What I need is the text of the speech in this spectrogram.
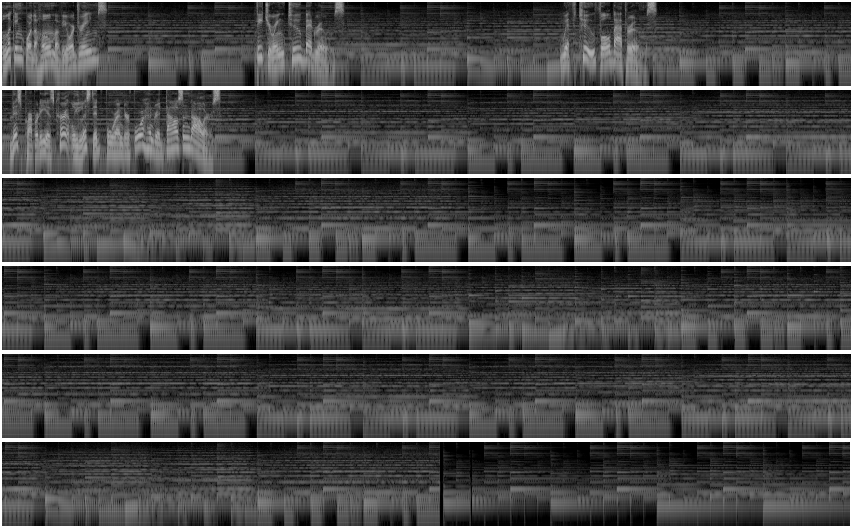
Looking for the home of your dreams? Featuring two bedrooms with two full bathrooms. This property is currently listed for under $400,000.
